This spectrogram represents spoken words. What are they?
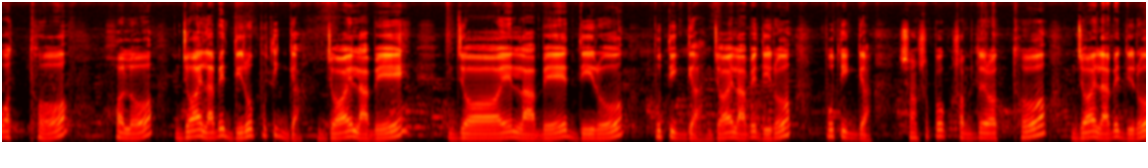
অর্থ হলো জয় লাভে দৃঢ় প্রতিজ্ঞা। জয় লাভে জয় লাভে দৃঢ় প্রতিজ্ঞা। জয় লাভে দৃঢ় প্রতিজ্ঞা। সংসপক শব্দের অর্থ জয় লাভে দৃঢ়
